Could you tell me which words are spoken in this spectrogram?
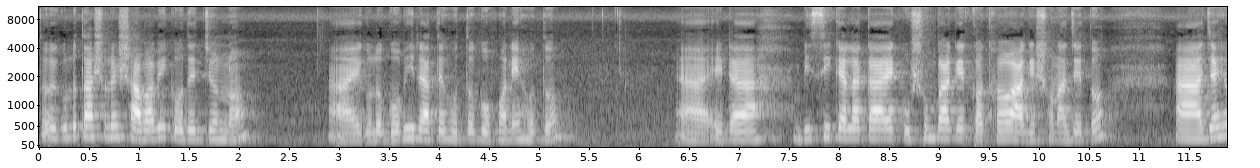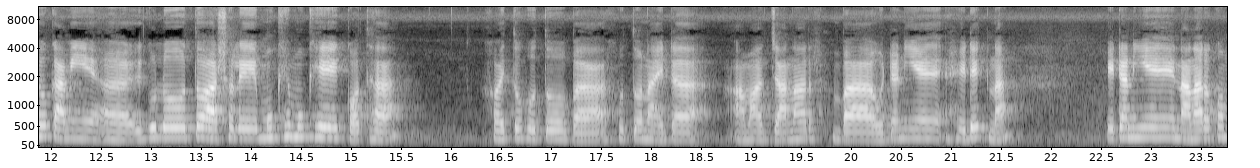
তো এগুলো তো আসলে স্বাভাবিক ওদের জন্য। এগুলো গভীর রাতে হতো, গোপনে হতো। এটা বিসিক এলাকায় কুসুমবাগের কথাও আগে শোনা যেত। যাই হোক, আমি এগুলো তো আসলে মুখে মুখে কথা। হয়তো হতো বা হতো না, এটা আমার জানার বা ওটা নিয়ে হেডেক না। এটা নিয়ে নানা রকম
